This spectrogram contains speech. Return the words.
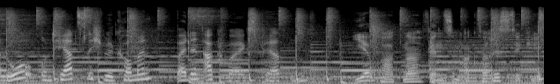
Hallo und herzlich willkommen bei den Aqua-Experten. Ihr Partner, wenn es um Aquaristik geht.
